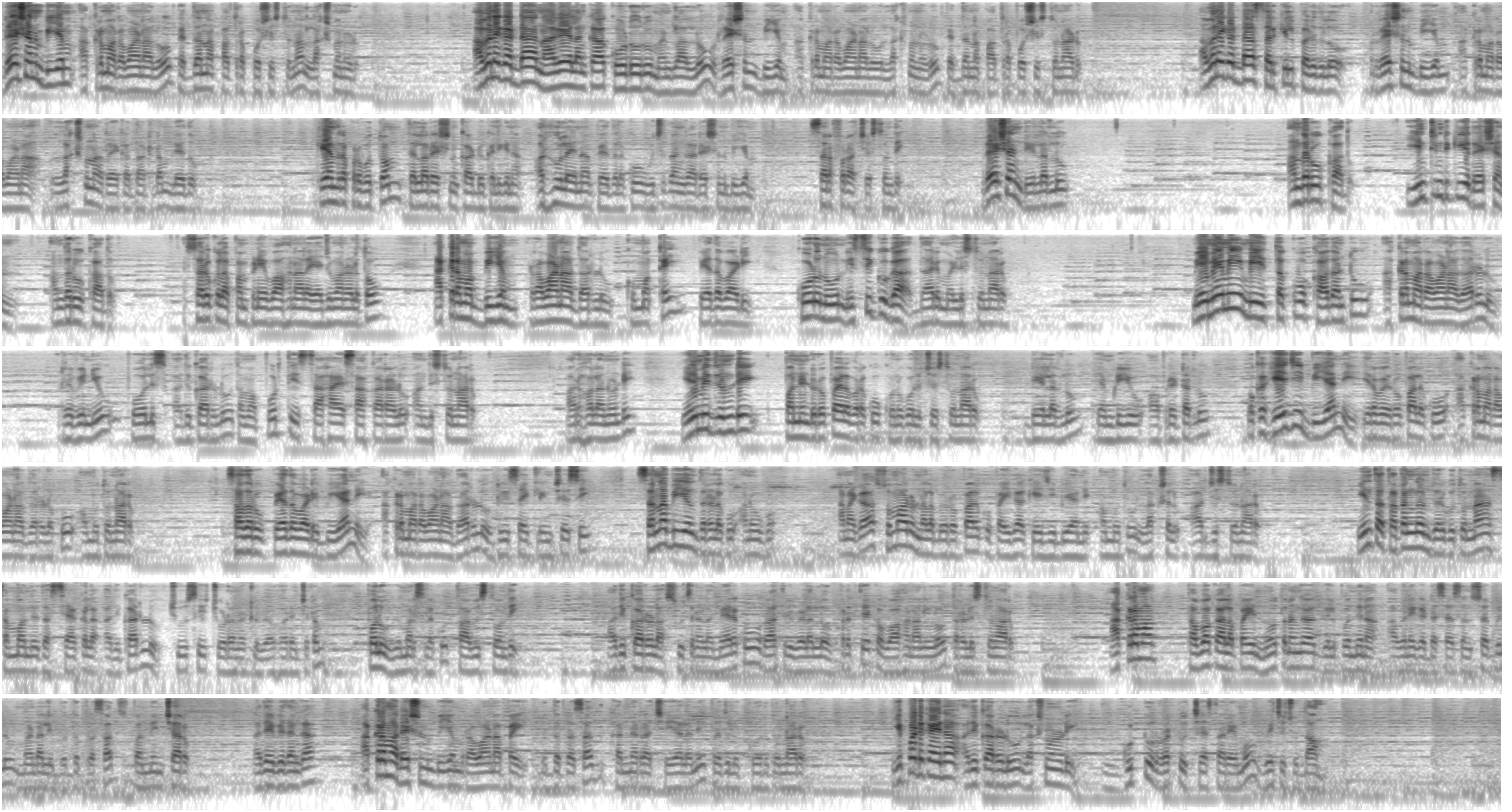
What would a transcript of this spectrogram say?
Ration బియ్యం అక్రమ రవాణాలో పెద్దన్న పాత్ర పోషిస్తున్న లక్ష్మణుడు. అవనగడ్డ నాగేలంక కోడూరు మండలాల్లో రేషన్ బియ్యం అక్రమ రవాణాలో లక్ష్మణుడు పెద్దన్న పాత్ర పోషిస్తున్నాడు. అవనగడ్డ సర్కిల్ పరిధిలో రేషన్ బియ్యం అక్రమ రవాణా లక్ష్మణ రేఖ దాటడం లేదు. కేంద్ర ప్రభుత్వం తెల్ల రేషన్ కార్డు కలిగిన అర్హులైన పేదలకు ఉచితంగా రేషన్ బియ్యం సరఫరా చేస్తుంది. రేషన్ డీలర్లు అందరూ కాదు. ఇంటింటికి రేషన్ అందరూ కాదు. సరుకుల పంపిణీ వాహనాల యజమానులతో అక్రమ బియ్యం రవాణాదారులు కుమ్మక్కై పేదవాడి కూడును నిస్సిగ్గుగా దారి మళ్ళిస్తున్నారు. మేమేమీ మీ తక్కువ కాదంటూ అక్రమ రవాణాదారులు రెవెన్యూ పోలీస్ అధికారులు తమ పూర్తి సహాయ సహకారాలు అందిస్తున్నారు. అర్హుల నుండి ఎనిమిది నుండి పన్నెండు రూపాయల వరకు కొనుగోలు చేస్తున్నారు. డీలర్లు ఎండియు ఆపరేటర్లు ఒక కేజీ బియ్యాన్ని ఇరవై రూపాయలకు అక్రమ రవాణాదారులకు అమ్ముతున్నారు. సదరు పేదవాడి బియ్యాన్ని అక్రమ రవాణాదారులు రీసైక్లింగ్ చేసి సన్న బియ్యం ధరలకు అనుగు అనగా సుమారు నలభై రూపాయలకు పైగా కేజీ బియ్యాన్ని అమ్ముతూ లక్షలు ఆర్జిస్తున్నారు. ఇంత తతంగం జరుగుతున్న సంబంధిత శాఖల అధికారులు చూసి చూడనట్లు వ్యవహరించడం పలు విమర్శలకు తావిస్తోంది. అధికారుల సూచనల మేరకు రాత్రి వేళల్లో ప్రత్యేక వాహనాలలో తరలిస్తున్నారు. అక్రమ తవ్వకాలపై నూతనంగా గెలుపొందిన అవనిగడ్డ శాసనసభ్యులు మండలి బుద్ధప్రసాద్ స్పందించారు. అదేవిధంగా అక్రమ రేషన్ బియ్యం రవాణాపై బుద్ధప్రసాద్ కన్నెర్ర చేయాలని ప్రజలు కోరుతున్నారు. ఇప్పటికైనా అధికారులు లక్ష్మణుడి గుట్టు రట్టు చేస్తారేమో వేచి చూద్దాం.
